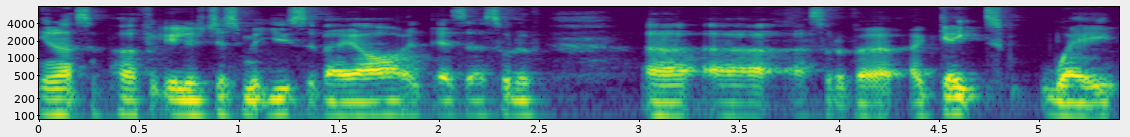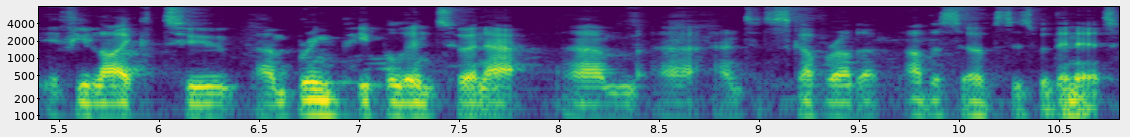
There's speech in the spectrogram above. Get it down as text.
You know, that's a perfectly legitimate use of AR as a sort of uh, uh, a sort of a, a, gateway, if you like, to um, bring people into an app um, uh, and to discover other other services within it.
